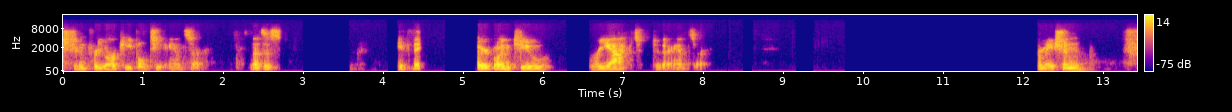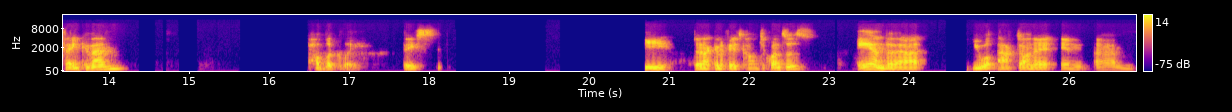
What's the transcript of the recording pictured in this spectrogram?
Question for your people to answer. That's a if they are going to react to their answer. Information, thank them publicly. They they're not going to face consequences, and that you will act on it and um,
